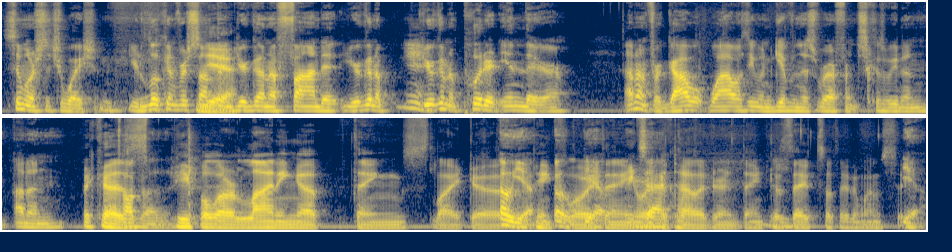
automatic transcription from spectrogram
Similar situation. You're looking for something. Yeah. You're gonna find it. You're gonna Yeah. you're gonna put it in there. I don't forgot why I was even given this reference because we didn't. I didn't talk Because about it. people are lining up things like uh, Oh, yeah. the Pink Oh, Floyd yeah, thing or the Tyler Durden thing because that's what they want to see. Yeah,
